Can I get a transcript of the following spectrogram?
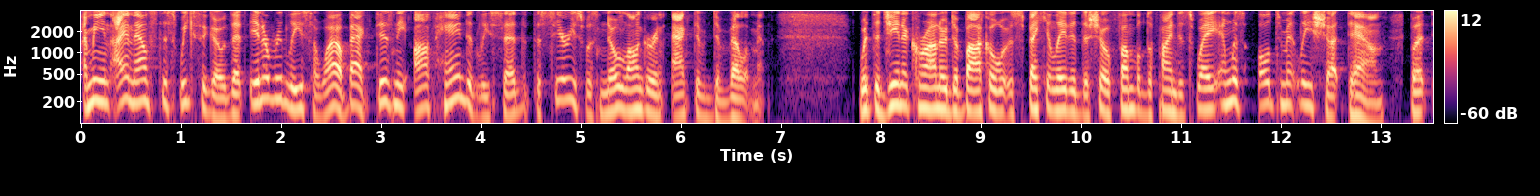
I mean, I announced this weeks ago that in a release a while back, Disney offhandedly said that the series was no longer in active development. With the Gina Carano debacle, it was speculated the show fumbled to find its way and was ultimately shut down. But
